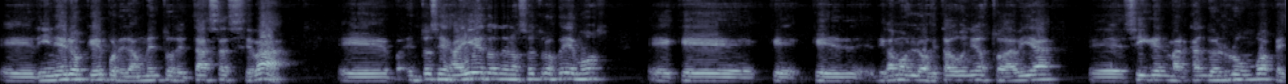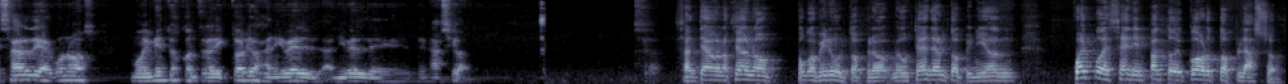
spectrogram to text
eh, dinero que por el aumento de tasas se va. Eh, entonces ahí es donde nosotros vemos eh, que, digamos, los Estados Unidos todavía siguen marcando el rumbo a pesar de algunos movimientos contradictorios a nivel, a nivel de, nación. Santiago, nos quedan unos pocos minutos, pero me gustaría tener tu opinión ¿Cuál puede ser el impacto de corto plazo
